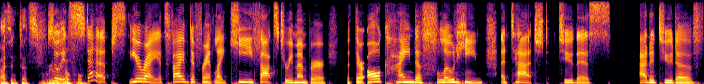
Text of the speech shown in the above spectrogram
i think that's really so it's helpful. steps. You're right. It's five different like key thoughts to remember but they're all kind of floating attached to this attitude of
